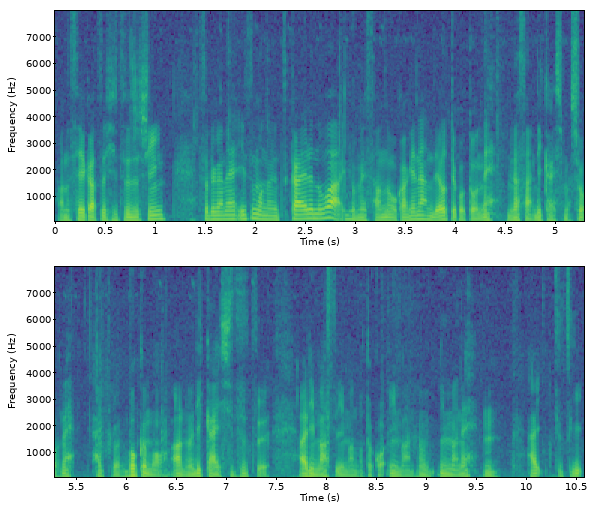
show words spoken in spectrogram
あの生活必需品。それがねいつものように使えるのは嫁さんのおかげなんだよってことをね皆さん理解しましょうね。はい、僕もあの理解しつつあります。今のとこ今の今ね。うん、はい次。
